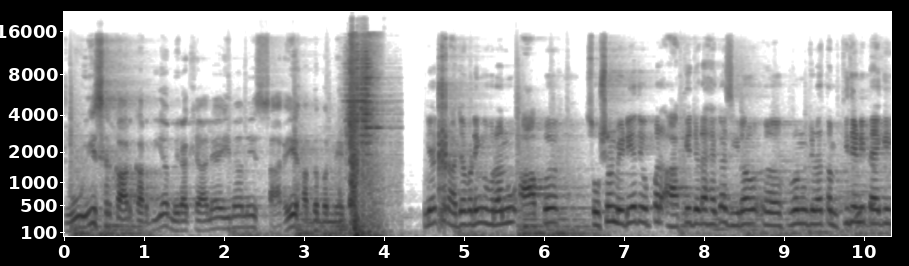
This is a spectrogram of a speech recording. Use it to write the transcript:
ਜੋ ਇਹ ਸਰਕਾਰ ਕਰਦੀ ਆ ਮੇਰਾ ਖਿਆਲ ਹੈ ਇਹਨਾਂ ਨੇ ਸਾਰੇ ਹੱਦ ਬੰਨੇ ਗਿਆ ਕਿ ਰਾਜਾ ਵੜਿੰਗ ਹੋਰਾਂ ਨੂੰ ਆਪ ਸੋਸ਼ਲ ਮੀਡੀਆ ਦੇ ਉੱਪਰ ਆ ਕੇ ਜਿਹੜਾ ਹੈਗਾ ਜ਼ੀਰਾ ਹੋਰਾਂ ਨੂੰ ਜਿਹੜਾ ਧਮਕੀ ਦੇਣੀ ਪੈ ਗਈ।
